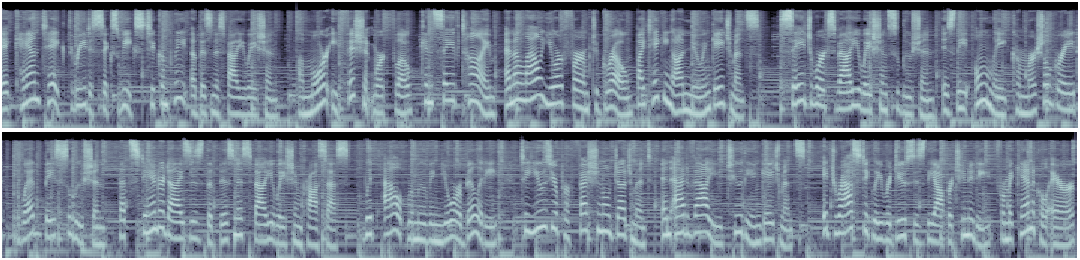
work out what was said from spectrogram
it can take three to six weeks to complete a business valuation. A more efficient workflow can save time and allow your firm to grow by taking on new engagements. SageWorks Valuation Solution is the only commercial grade, web based solution that standardizes the business valuation process without removing your ability to use your professional judgment and add value to the engagements. It drastically reduces the opportunity for mechanical error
